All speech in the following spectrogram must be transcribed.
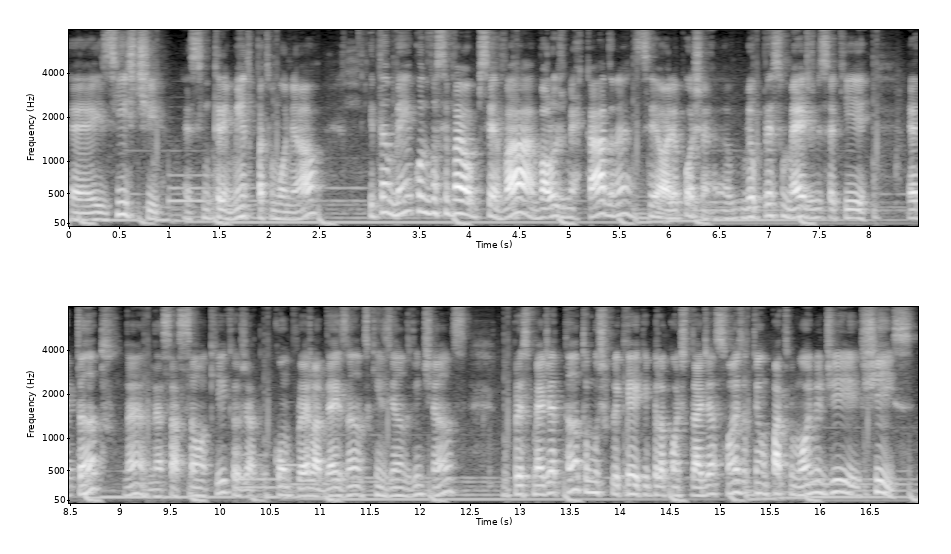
é, existe esse incremento patrimonial. E também quando você vai observar valor de mercado, né, você olha, poxa, meu preço médio nisso aqui é tanto, né, nessa ação aqui, que eu já compro ela há 10 anos, 15 anos, 20 anos, o preço médio é tanto, eu multipliquei aqui pela quantidade de ações, eu tenho um patrimônio de X.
